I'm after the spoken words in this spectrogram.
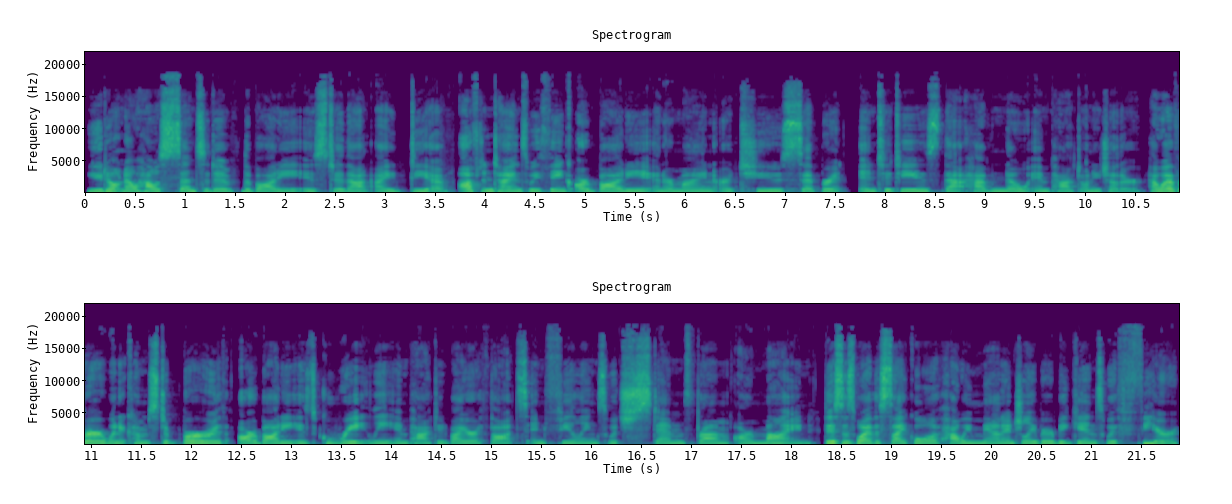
you don't know how sensitive the body is to that idea. Oftentimes, we think our body and our mind are two separate entities that have no impact on each other. However, when it comes to birth, our body is greatly impacted by our thoughts and feelings, which stem from our mind. This is why the cycle of how we manage labor begins with fear,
